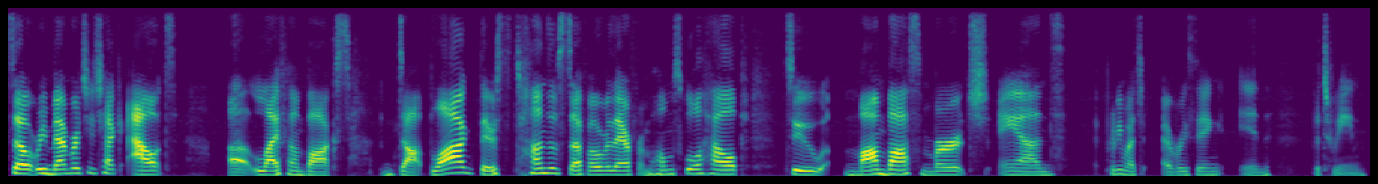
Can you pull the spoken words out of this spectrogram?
So remember to check out uh, Life dot blog there's tons of stuff over there from homeschool help to mom boss merch and pretty much everything in between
